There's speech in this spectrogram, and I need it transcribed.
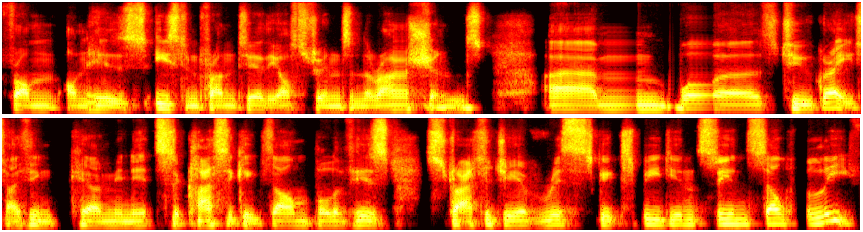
from on his eastern frontier, the Austrians and the Russians, um, was too great. I think, I mean, it's a classic example of his strategy of risk, expediency, and self belief.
